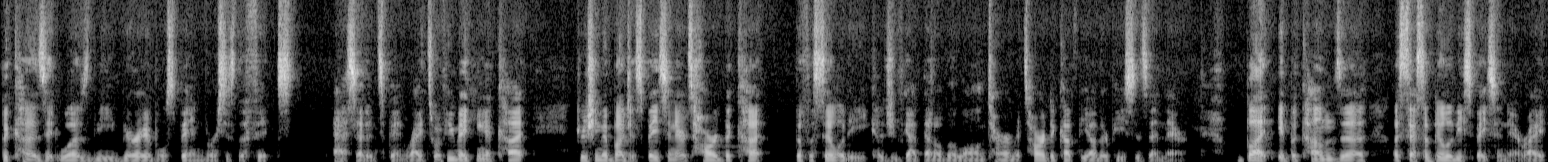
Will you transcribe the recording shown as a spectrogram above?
because it was the variable spend versus the fixed asset and spend, right? So if you're making a cut, traditionally the budget space in there, it's hard to cut the facility because you've got that over the long term. It's hard to cut the other pieces in there. But it becomes a accessibility space in there, right?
